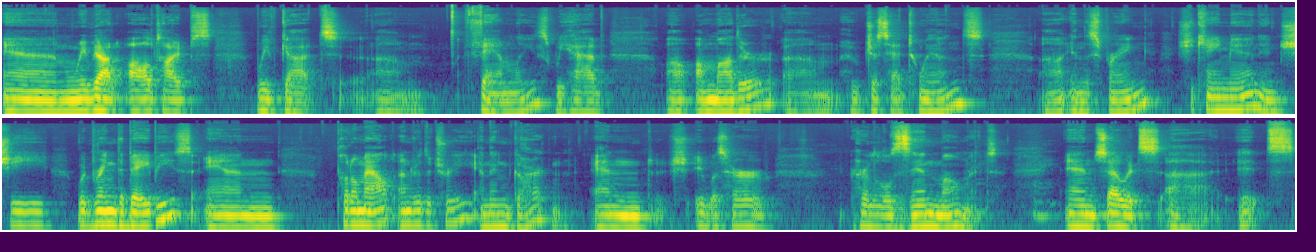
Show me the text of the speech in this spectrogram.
And we've got all types. We've got um, families. We have a mother um, who just had twins uh, in the spring. She came in and she would bring the babies and put them out under the tree and then garden. And it was her her little zen moment. Right. And so it's uh, it's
